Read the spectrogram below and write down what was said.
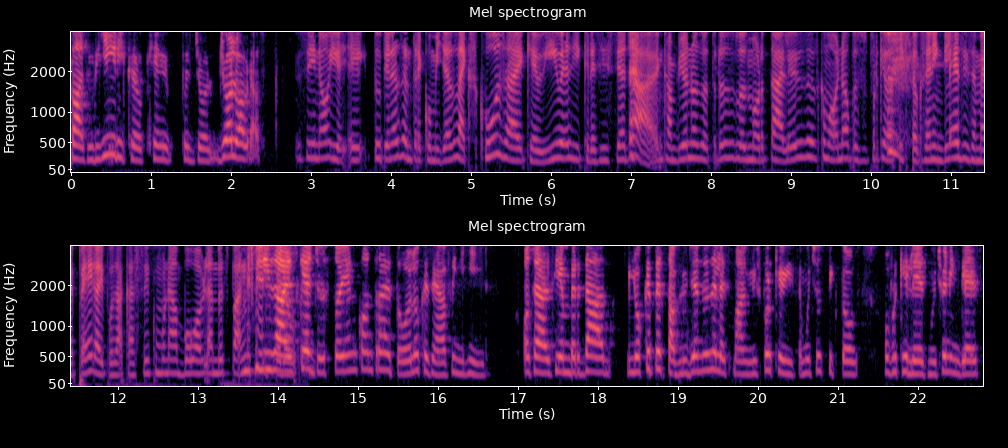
va a surgir y creo que pues yo, yo lo abrazo. Sí, ¿no? Y eh, tú tienes entre comillas la excusa de que vives y creciste allá. En cambio nosotros los mortales es como, no, pues es porque veo TikToks en inglés y se me pega y pues acá estoy como una boba hablando spanglish. Y sabes que yo estoy en contra de todo lo que sea fingir. O sea, si en verdad lo que te está fluyendo es el spanglish porque viste muchos TikToks o porque lees mucho en inglés,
